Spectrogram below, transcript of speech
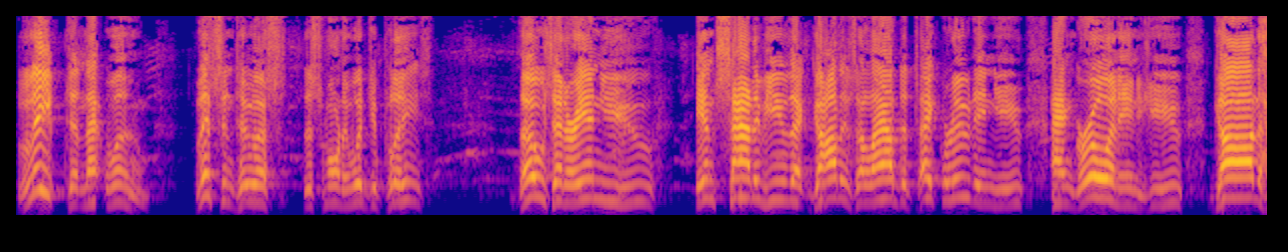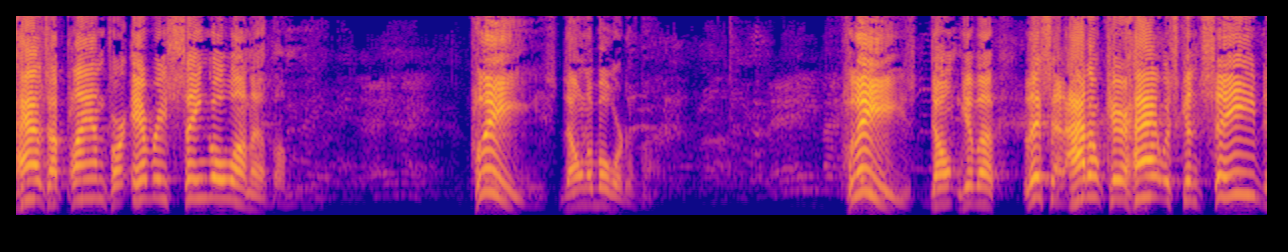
Leaped in that womb. Listen to us this morning, would you please? Those that are in you, inside of you, that God is allowed to take root in you and growing in you, God has a plan for every single one of them. Please don't abort them. Please don't give up. Listen, I don't care how it was conceived,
